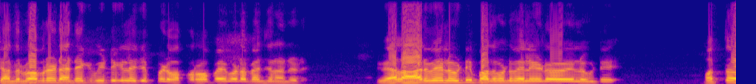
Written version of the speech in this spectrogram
చంద్రబాబు నాయుడు అనేక మీటింగ్లో చెప్పాడు ఒక్క రూపాయి కూడా పెంచనన్నాడు ఈవేళ ఆరు వేలు ఒకటి పదకొండు వేలు ఏడు వేలు ఒకటి. మొత్తం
